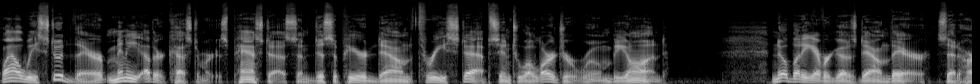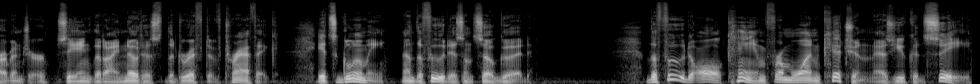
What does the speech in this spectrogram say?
While we stood there, many other customers passed us and disappeared down three steps into a larger room beyond. Nobody ever goes down there, said Harbinger, seeing that I noticed the drift of traffic. It's gloomy, and the food isn't so good. The food all came from one kitchen, as you could see,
